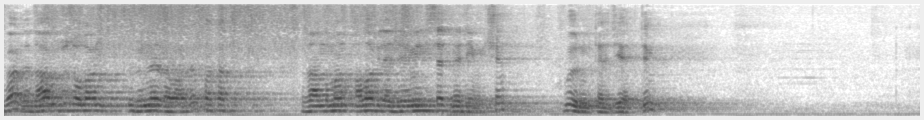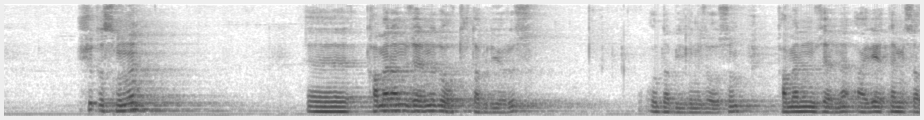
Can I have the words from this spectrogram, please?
Vardı daha ucuz olan ürünler de vardı fakat randıman alabileceğimi hissetmediğim için bu ürünü tercih ettim. Şu kısmını e, kameranın üzerine de oturtabiliyoruz. O da bilginiz olsun. Kameranın üzerine ayrıyetten misal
